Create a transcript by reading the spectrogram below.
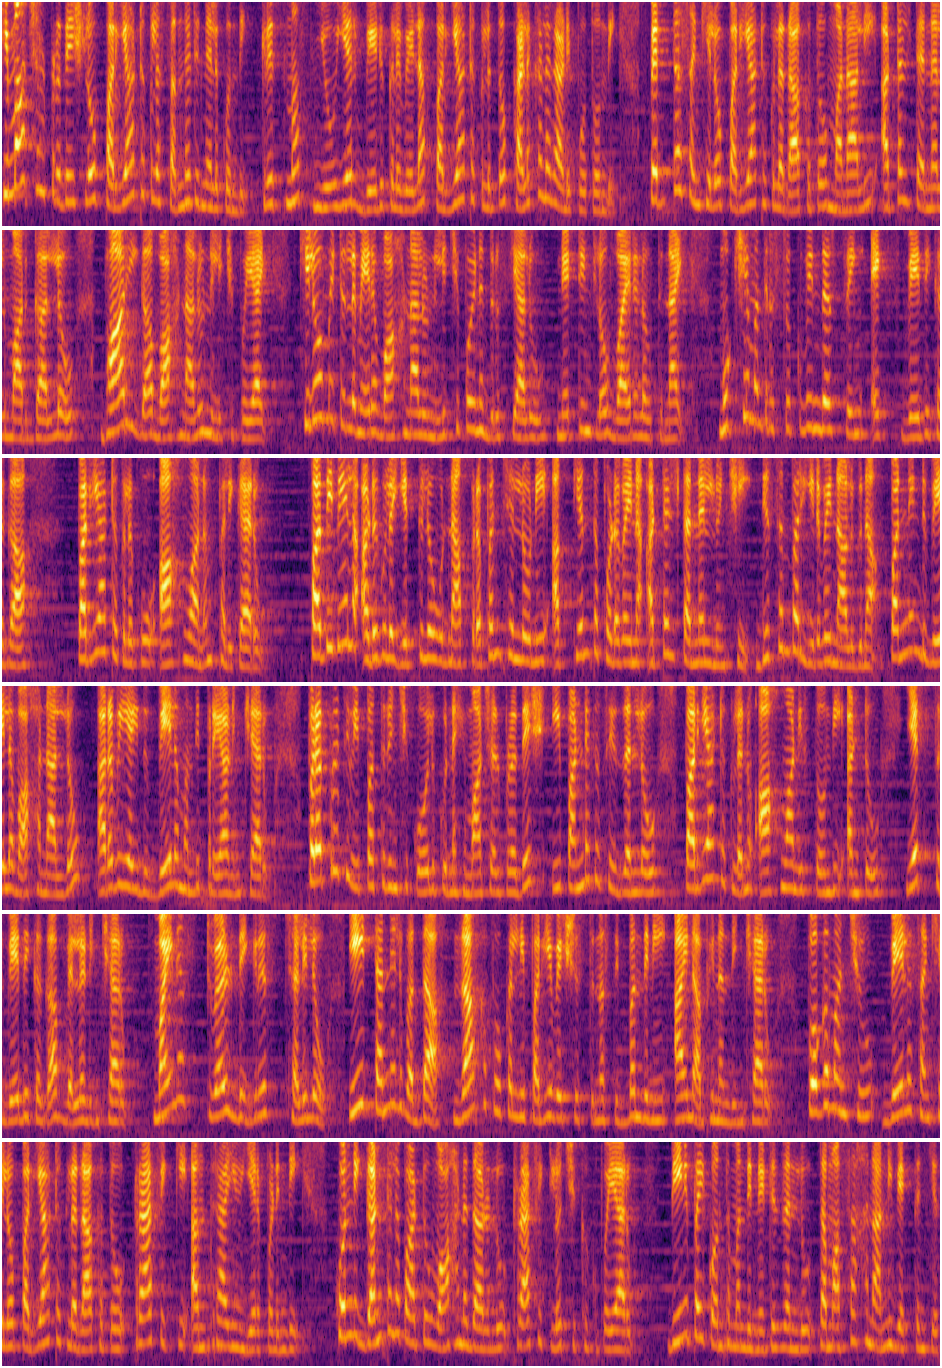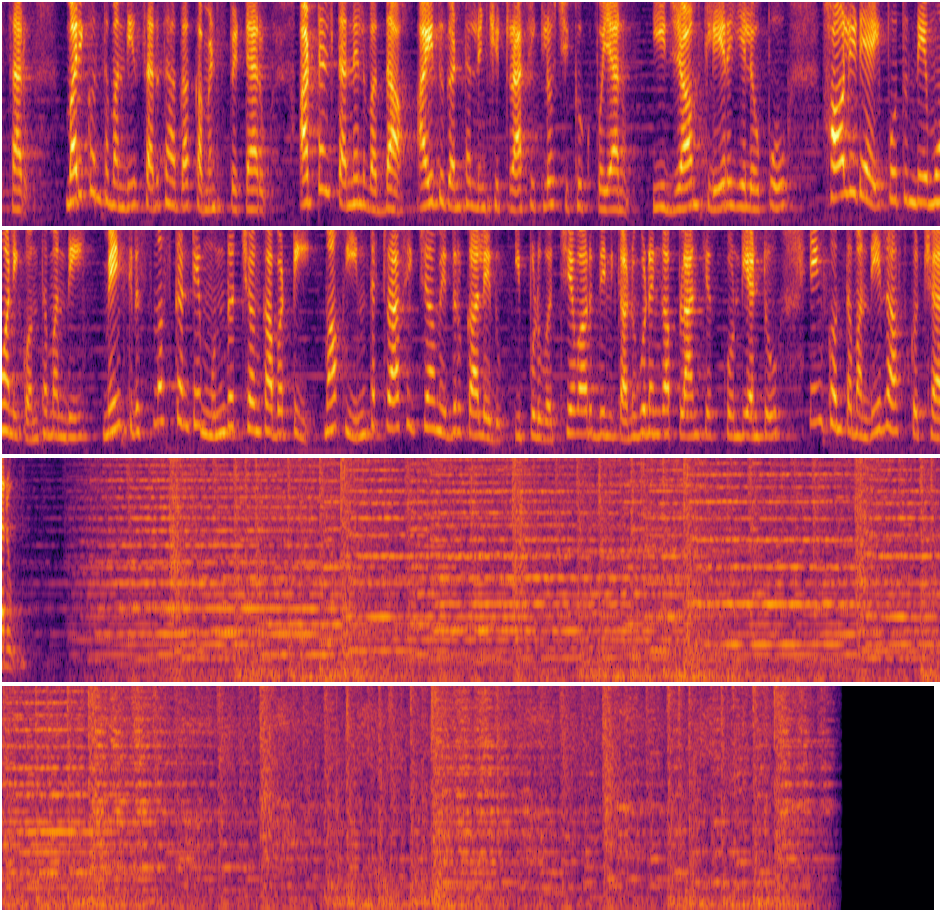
హిమాచల్ ప్రదేశ్లో పర్యాటకుల సందడి నెలకొంది. క్రిస్మస్ న్యూ ఇయర్ వేడుకల వేళ పర్యాటకులతో కళకళలాడిపోతోంది. పెద్ద సంఖ్యలో పర్యాటకుల రాకతో మనాలి అటల్ టెన్నల్ మార్గాల్లో భారీగా వాహనాలు నిలిచిపోయాయి. కిలోమీటర్ల మేర వాహనాలు నిలిచిపోయిన దృశ్యాలు నెట్టింట్లో వైరల్ అవుతున్నాయి. ముఖ్యమంత్రి సుఖ్విందర్ సింగ్ ఎక్స్ వేదికగా పర్యాటకులకు ఆహ్వానం పలికారు. పదివేల అడుగుల ఎత్తులో ఉన్న ప్రపంచంలోని అత్యంత పొడవైన అటల్ టన్నెల్ నుంచి డిసెంబర్ ఇరవై నాలుగున పన్నెండు వేల వాహనాల్లో అరవై ఐదు వేల మంది ప్రయాణించారు. ప్రకృతి విపత్తు నుంచి కోలుకున్న హిమాచల్ ప్రదేశ్ ఈ పండగ సీజన్లో పర్యాటకులను ఆహ్వానిస్తోంది అంటూ ఎక్స్ వేదికగా వెల్లడించారు. మైనస్ ట్వెల్వ్ డిగ్రీస్ చలిలో ఈ టన్నెల్ వద్ద రాకపోకల్ని పర్యవేక్షిస్తున్న సిబ్బందిని ఆయన అభినందించారు. పొగమంచు వేల సంఖ్యలో పర్యాటకుల రాకతో ట్రాఫిక్కి అంతరాయం ఏర్పడింది. కొన్ని గంటల పాటు వాహనదారులు ట్రాఫిక్లో చిక్కుకుపోయారు. దీనిపై కొంతమంది నెటిజన్లు తమ అసహనాన్ని వ్యక్తం చేశారు. మరికొంతమంది సరదాగా కమెంట్స్ పెట్టారు. అటల్ టన్నెల్ వద్ద ఐదు గంటల నుంచి ట్రాఫిక్లో చిక్కుకుపోయాను. ఈ జామ్ క్లియర్ అయ్యేలోపు హాలిడే అయిపోతుందేమో అని కొంతమంది మేం క్రిస్మస్ కంటే ముందొచ్చాం కాబట్టి మాకు ఇంత ట్రాఫిక్ జామ్ ఎదురు కాలేదు. ఇప్పుడు వచ్చేవారు దీనికి అనుగుణంగా ప్లాన్ చేసుకోండి అంటూ ఇంకొంతమంది రాసుకొచ్చారు.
